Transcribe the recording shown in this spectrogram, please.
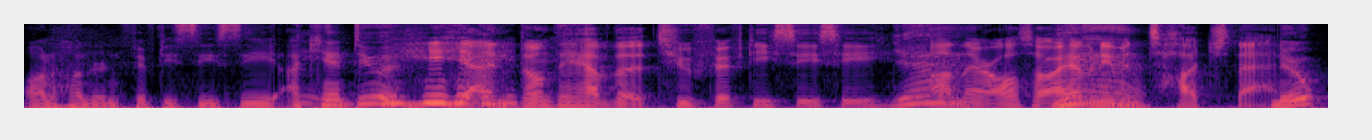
on 150cc. I can't do it. Yeah, and don't they have the 250 cc Yeah. on there also? I haven't even Yeah. touched that. Nope.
